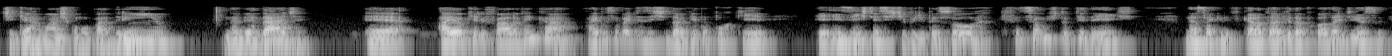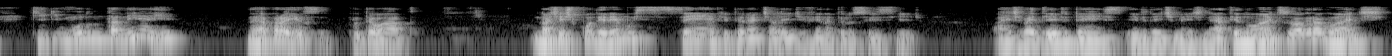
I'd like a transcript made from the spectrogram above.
te quer mais como padrinho, na é verdade? É, aí é o que ele fala: vem cá, aí você vai desistir da vida porque existem esse tipo de pessoa vai ser uma estupidez. Né? Sacrificar a tua vida por causa disso. Que, o mundo não está nem aí né, para isso, para o teu ato. Nós responderemos sempre perante a lei divina pelo suicídio. A gente vai ter evidência, evidentemente, né, atenuantes ou agravantes,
